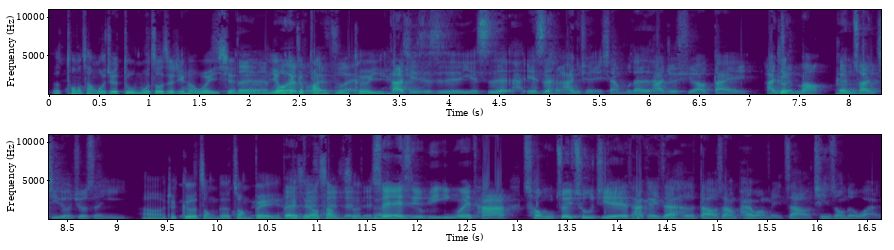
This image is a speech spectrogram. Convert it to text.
那通常我觉得独木舟就已经很危险对，了，用那个板子可以。它其实是也是也是很安全的项目，但是它就需要戴安全帽跟嗯穿激流救生衣。啊、就各种的装备还是要上身的。所以 SUP 因为它从最初阶，它可以在河道上拍完美照，轻松的玩，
